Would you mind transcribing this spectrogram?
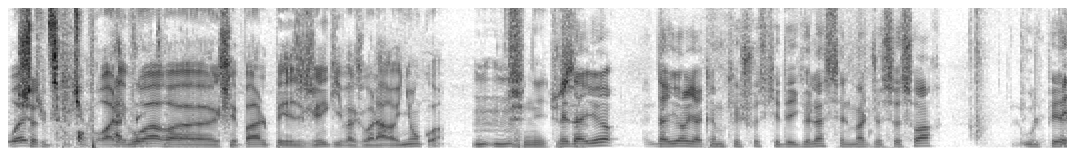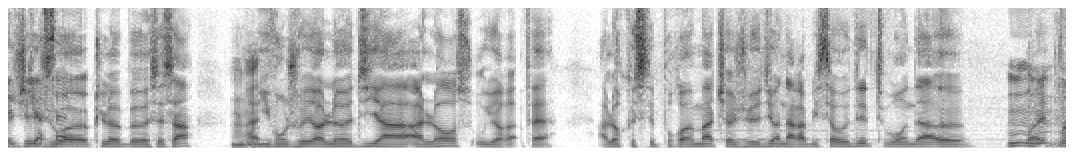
ouais, tu, tu pourrais aller voir, euh, je sais pas, le PSG qui va jouer à la Réunion, quoi. Mm, mm. Fini, mais d'ailleurs, d'ailleurs, il y a quand même quelque chose qui est dégueulasse, c'est le match de ce soir où le PSG joue à un club, euh, c'est ça Où ils vont jouer un lundi à, à Lens, où il y aura, enfin, alors que c'était pour un match jeudi en Arabie Saoudite où on a, Mm, ouais, mm, où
